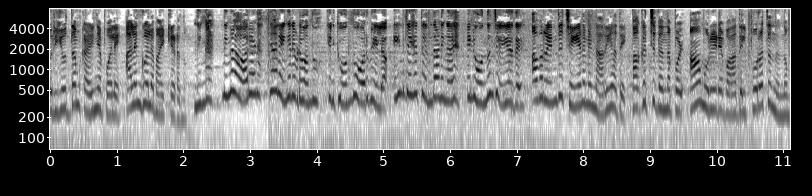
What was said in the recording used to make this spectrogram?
ഒരു യുദ്ധം കഴിഞ്ഞ പോലെ അലങ്കോലമായി കിടന്നു. നിങ്ങൾ നിങ്ങൾ ആരാണ്? ഞാൻ എങ്ങനെ ഇവിടെ വന്നു? എനിക്ക് ഒന്നും ഓർമ്മയില്ല. എന്റെ ദേഹത്ത് എന്താണ് ഇങ്ങനെ? എന്നെ ഒന്നും ചെയ്യരുതേ. അവർ എന്ത് ചെയ്യണമെന്നറിയാതെ പകച്ചു നിന്നപ്പോൾ ആ മുറിയുടെ വാതിൽ പുറത്തുനിന്നും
